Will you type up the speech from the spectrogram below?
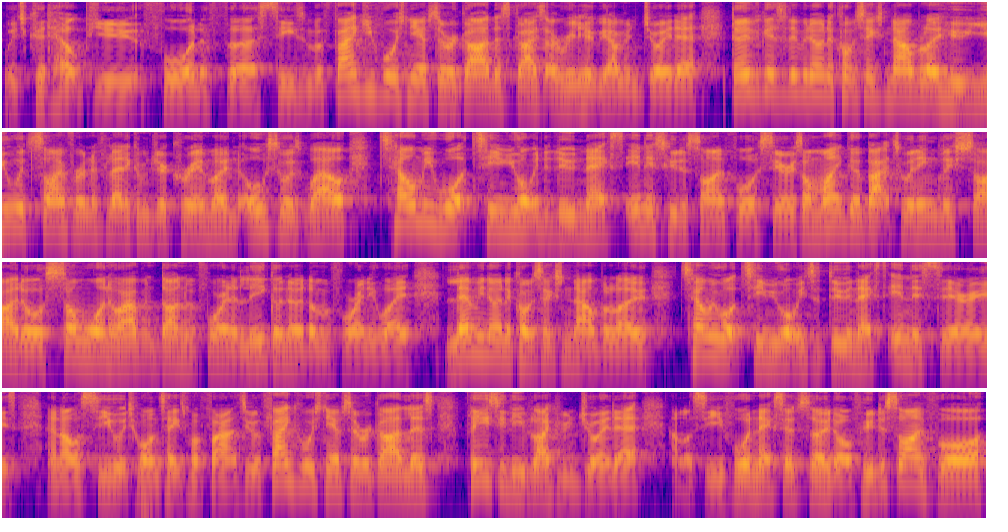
which could help you for the first season. But thank you for watching the episode regardless, guys. I really hope you have enjoyed it. Don't forget to let me know in the comment section down below who you would sign for an Atletico Madrid career mode, and also as well, tell me what team you want me to do next in this Who to Sign For series. I might go back to an English side or someone who I haven't done before in a league I've never done before anyway. Let me know in the comment section down below. Tell me what team you want me to do next in this series, and I'll see which one takes my fancy. But thank you for watching the episode regardless. Please do leave a like if you enjoyed it, and I'll see you for the next episode of Who to Sign For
